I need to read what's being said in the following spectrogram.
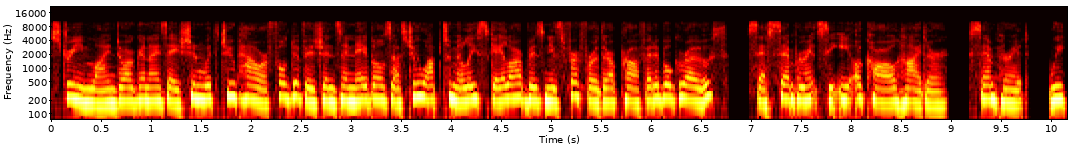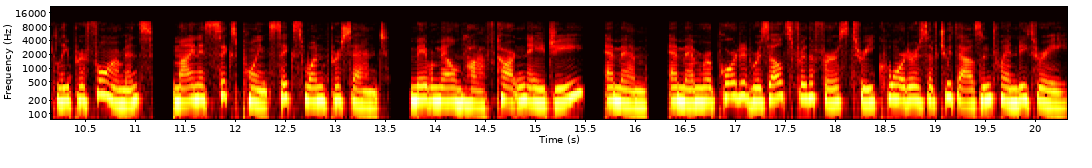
streamlined organization with two powerful divisions enables us to optimally scale our business for further profitable growth, says Semperit CEO Karl Haider. Semperit, weekly performance, minus 6.61%. Mayr-Melnhof Karton AG, MM, MM reported results for the first three quarters of 2023.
